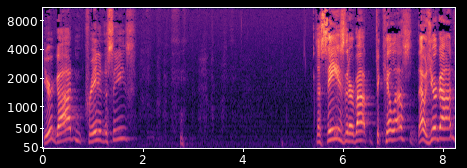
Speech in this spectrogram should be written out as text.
Your God created the seas? The seas that are about to kill us? That was your God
